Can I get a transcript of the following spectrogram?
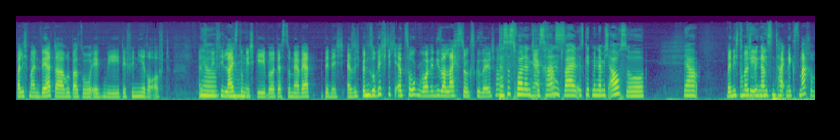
weil ich meinen Wert darüber so irgendwie definiere oft. Also Ja. wie viel Leistung ich gebe, desto mehr wert bin ich. Also ich bin so richtig erzogen worden in dieser Leistungsgesellschaft. Das ist voll interessant, krass. weil es geht mir nämlich auch so. Ja, Wenn ich zum Okay, Beispiel den ganzen Tag nichts mache,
